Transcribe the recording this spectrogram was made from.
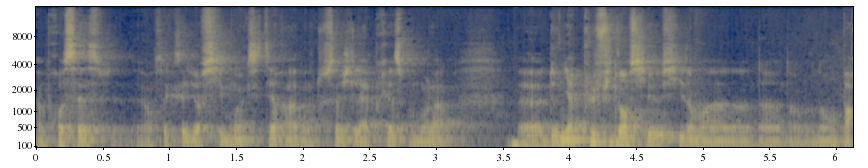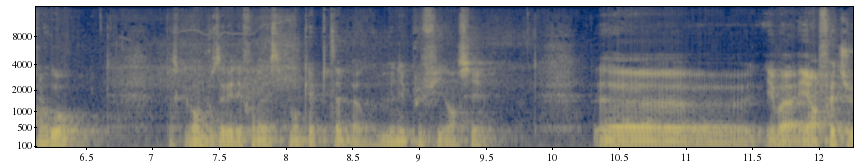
un process. On sait que ça dure 6 mois, etc. Donc tout ça je l'ai appris à ce moment-là. Euh, devenir plus financier aussi dans, dans, mon parcours parce que quand vous avez des fonds d'investissement capital, bah, vous devenez plus financier. Euh, et voilà. Et en fait, je,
